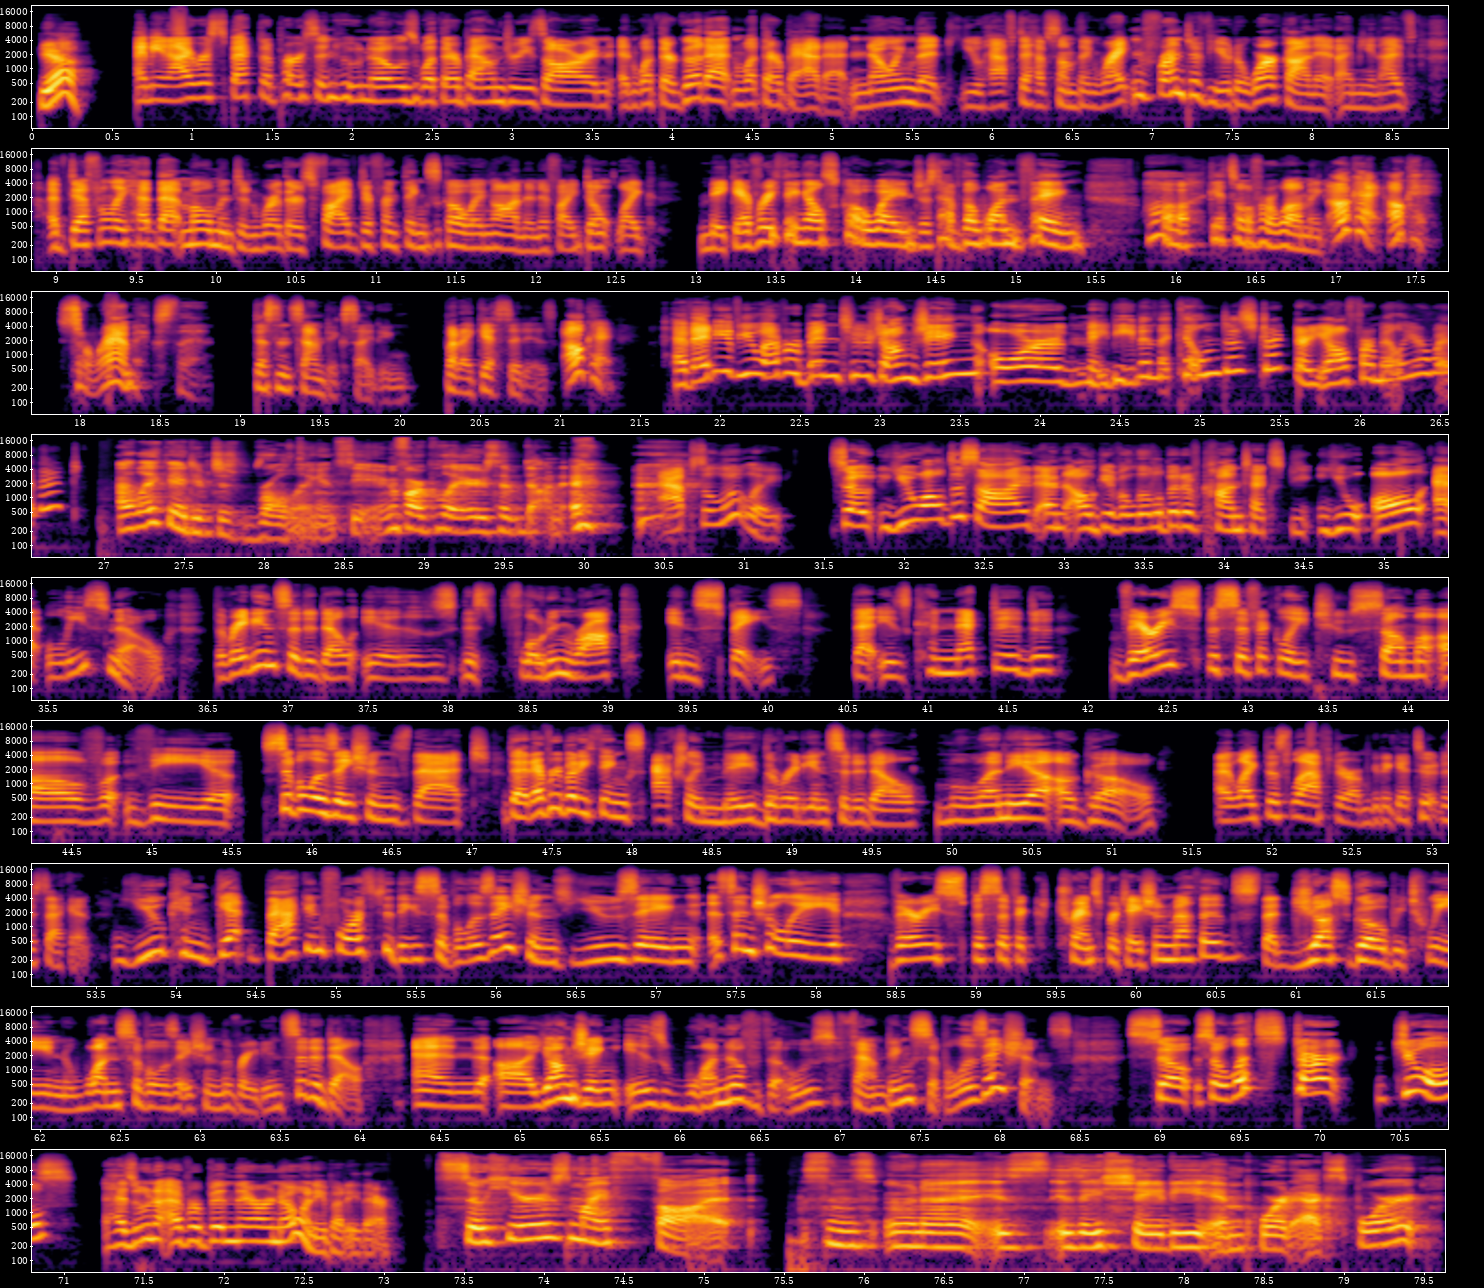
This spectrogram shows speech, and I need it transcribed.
yeah, I mean, I respect a person who knows what their boundaries are and, and what they're good at and what they're bad at. And knowing that you have to have something right in front of you to work on it. I mean, I've I've definitely had that moment in where there's five different things going on. And if I don't like make everything else go away and just have the one thing, oh, it gets overwhelming. Okay, okay. Ceramics then. Doesn't sound exciting, but I guess it is. Okay. Have any of you ever been to Yongjing or maybe even the Kiln District? Are y'all familiar with it? I like the idea of just rolling and seeing if our players have done it. Absolutely. So you all decide, and I'll give a little bit of context. You all at least know the Radiant Citadel is this floating rock in space that is connected very specifically to some of the civilizations that that everybody thinks actually made the Radiant Citadel millennia ago. I like this laughter. I'm going to get to it in a second. You can get back and forth to these civilizations using essentially very specific transportation methods that just go between one civilization and the Radiant Citadel. And uh, Yongjing is one of those founding civilizations. So, so let's start. Jules, has Una ever been there or know anybody there? So here's my thought. Since Una is is a shady import export,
